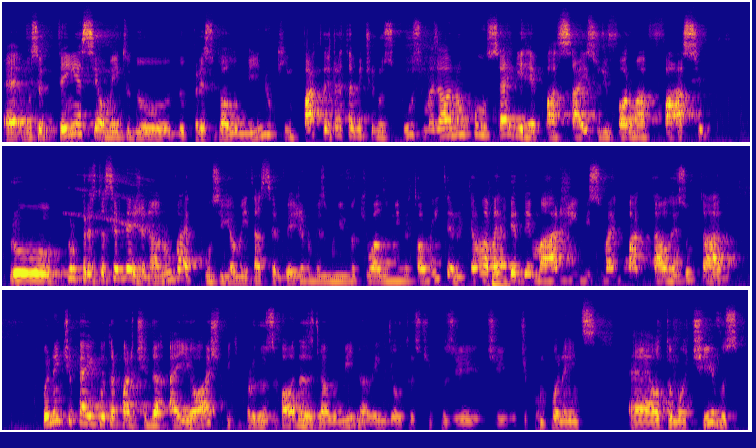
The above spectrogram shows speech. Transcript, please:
é, você tem esse aumento do, do preço do alumínio, que impacta diretamente nos custos, mas ela não consegue repassar isso de forma fácil para o preço da cerveja. Né? Ela não vai conseguir aumentar a cerveja no mesmo nível que o alumínio está aumentando. Então, ela vai perder margem e isso vai impactar o resultado. Quando a gente pega em contrapartida a IOSP, que produz rodas de alumínio, além de outros tipos de, de, de componentes é, automotivos,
